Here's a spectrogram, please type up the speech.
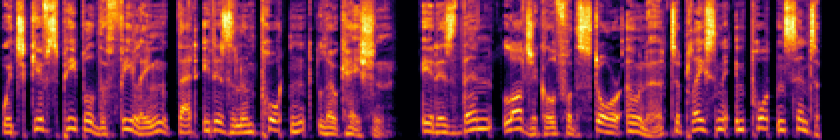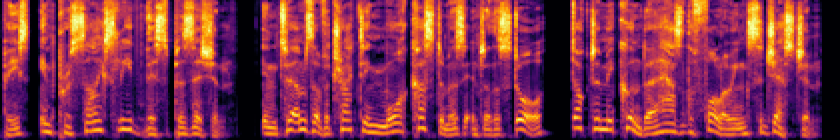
which gives people the feeling that it is an important location. It is then logical for the store owner to place an important centerpiece in precisely this position. In terms of attracting more customers into the store, Dr. Mikunda has the following suggestion.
